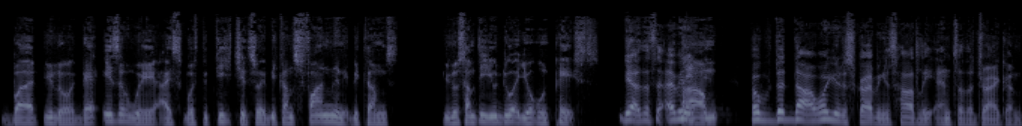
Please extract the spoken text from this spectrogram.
But you know there is a way I suppose to teach it so it becomes fun and it becomes you know something you do at your own pace. Yeah, that's, I mean, Um, but the, no, what you're describing is hardly Enter the Dragon.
